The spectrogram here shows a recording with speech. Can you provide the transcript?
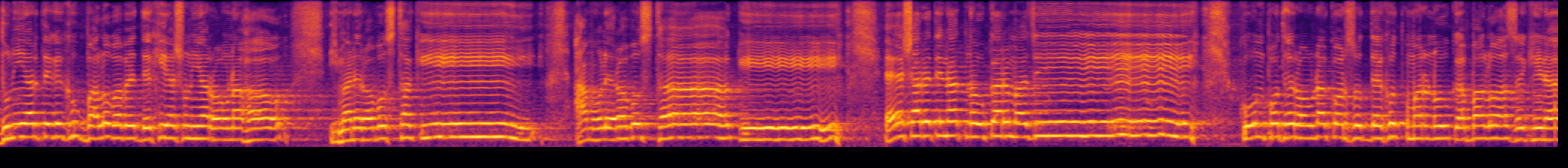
দুনিয়ার থেকে খুব ভালোভাবে দেখিয়া শুনিয়া রওনা হও। ইমানের অবস্থা কি? আমলের অবস্থা কি? এ সাড়ে তিন হাত নৌকার মাঝি কোন পথে রওনা করছ? দেখো তোমার নৌকা ভালো আছে কিনা।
